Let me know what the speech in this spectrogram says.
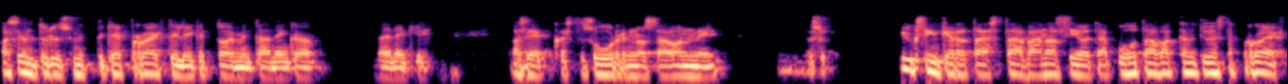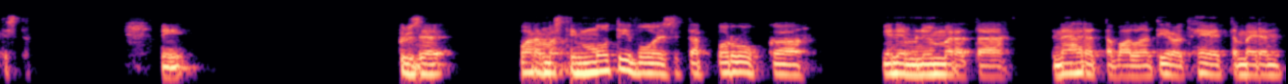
asiantuntijuus, nyt tekee projektiliiketoimintaa, niin kuin meidänkin asiakkaista suurin osa on, niin jos yksinkertaistaa vähän asioita ja puhutaan vaikka nyt yhdestä projektista, niin kyllä se varmasti motivoi sitä porukkaa enemmän ymmärretään ja nähdä tavallaan tiedot, että hei, että meidän,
